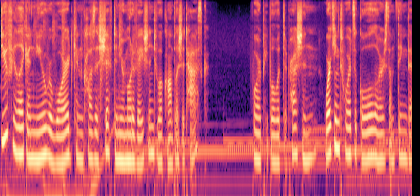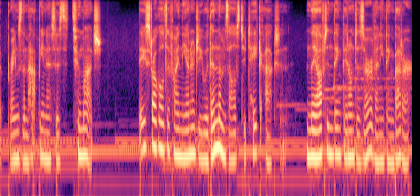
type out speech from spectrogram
Do you feel like a new reward can cause a shift in your motivation to accomplish a task? For people with depression, working towards a goal or something that brings them happiness is too much. They struggle to find the energy within themselves to take action, and they often think they don't deserve anything better.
